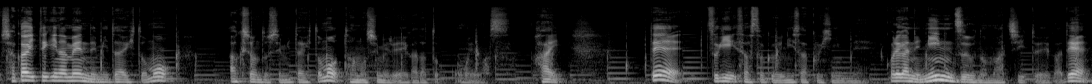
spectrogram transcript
社会的な面で見たい人もアクションとして見たい人も楽しめる映画だと思います。はいで次早速2作品目これがね「人数の街」という映画で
